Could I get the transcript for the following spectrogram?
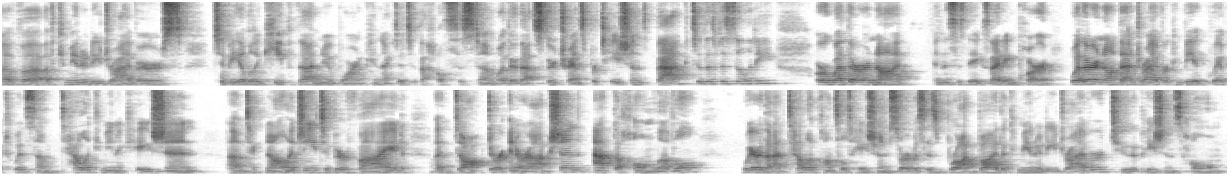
of, uh, of community drivers to be able to keep that newborn connected to the health system, whether that's through transportations back to the facility or whether or not, and this is the exciting part, whether or not that driver can be equipped with some telecommunication um, technology to provide a doctor interaction at the home level where that teleconsultation service is brought by the community driver to the patient's home.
